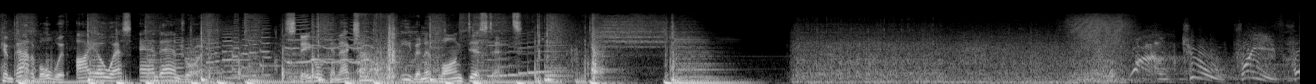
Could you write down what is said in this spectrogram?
Compatible with iOS and Android. Stable connection even at long distance. One, two, three, four.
